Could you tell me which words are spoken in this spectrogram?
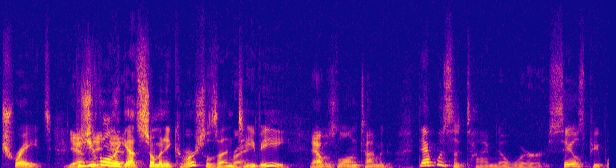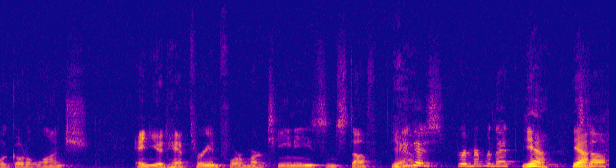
trades Yeah, because you've only did. got so many commercials on Right. TV. That was a long time ago. That was a time though where salespeople would go to lunch, and you'd have three and four martinis and stuff. Yeah. You guys remember that? Yeah, yeah. Stuff?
